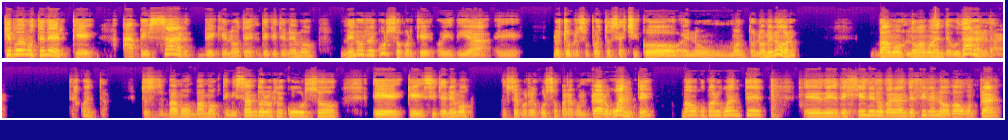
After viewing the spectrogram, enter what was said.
¿Qué podemos tener? Que a pesar de que, no te, de que tenemos menos recursos, porque hoy día eh, nuestro presupuesto se achicó en un monto no menor, vamos, no vamos a endeudar al DAE. ¿Te das cuenta? Entonces vamos, vamos optimizando los recursos, eh, que si tenemos, no sé, por recursos para comprar guantes, vamos a ocupar guantes eh, de, de, género para el desfile, no, vamos a comprar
